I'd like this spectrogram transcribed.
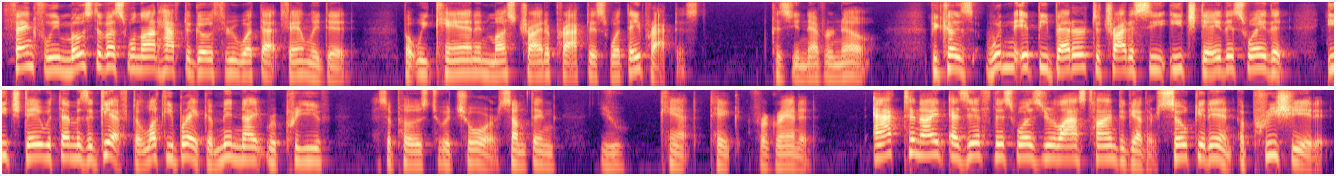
Thankfully, most of us will not have to go through what that family did, but we can and must try to practice what they practiced, because you never know. Because wouldn't it be better to try to see each day this way that each day with them is a gift, a lucky break, a midnight reprieve, as opposed to a chore, something you can't take for granted. Act tonight as if this was your last time together. Soak it in, appreciate it,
